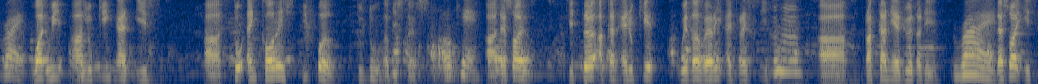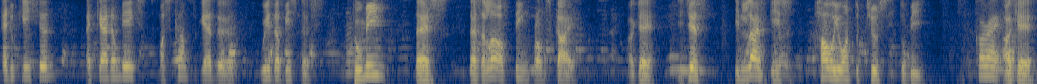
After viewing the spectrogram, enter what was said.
Right. What we are looking at is uh, to encourage people to do a business. Okey. Uh, that's why kita akan educate with a very aggressive Mhm. uh, rakan niaga tadi. Right. That's why it's education, academics must come together with the business. To me, there's there's a lot of thing from sky. Okay, it's just in life is how you want to choose it to be. Correct. Okay,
